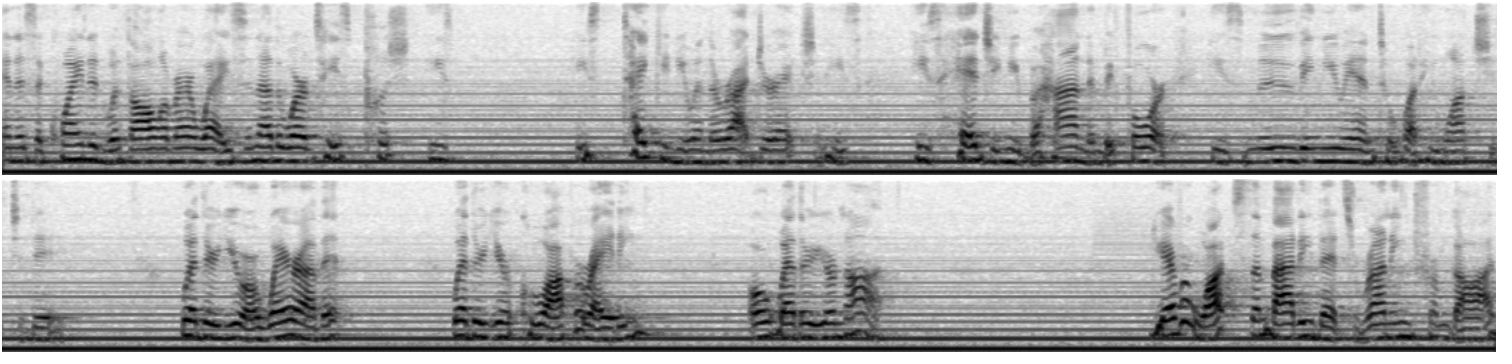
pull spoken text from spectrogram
and is acquainted with all of our ways. In other words, He's push, He's He's taking you in the right direction. He's He's hedging you behind and before. He's moving you into what He wants you to do. Whether you're aware of it, whether you're cooperating, or whether you're not. Do you ever watch somebody that's running from God?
